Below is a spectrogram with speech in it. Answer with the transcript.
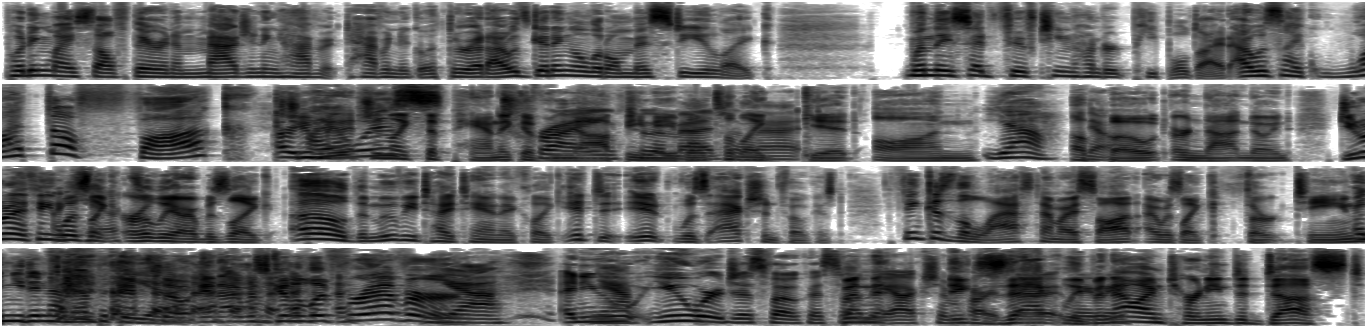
putting myself there and imagining having having to go through it i was getting a little misty like when they said 1500 people died i was like what the fuck Could you I imagine like the panic of trying not to being able to like that. get on yeah a No. boat or not knowing? Do you know what I think it I was like earlier? I was like, oh, the movie Titanic, like it it was action focused. I think because the last time I saw it, I was like thirteen, and you didn't have empathy yet so and I was gonna live forever. yeah and you Yeah. you were just focused But on the n- action part. it, exactly. but now I'm turning to dust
